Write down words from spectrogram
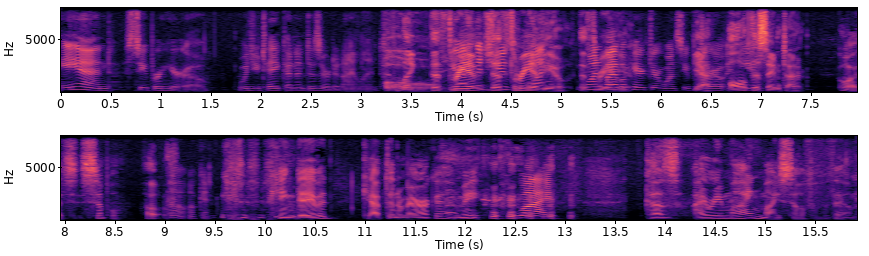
and superhero would you take on a deserted island? Oh, like the Oh, You three have of to the three one, of you. The one three Bible of you. character, one superhero. Yeah, all at you. the same time. Oh, it's simple. Oh, Oh, okay. King David, Captain America, and me. Why? Because I remind myself of them.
